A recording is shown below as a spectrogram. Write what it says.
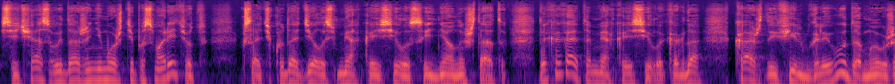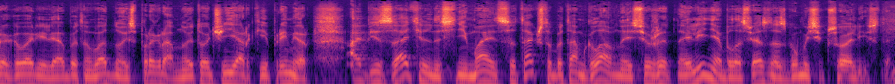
Сейчас вы даже не можете посмотреть, вот, кстати, куда делась мягкая сила Соединенных Штатов. Да какая там мягкая сила? Когда каждый фильм Голливуда, мы уже говорили об этом в одной из программ, но это очень яркий пример, обязательно снимается так, чтобы там главная сюжетная линия была связана с гомосексуалистами.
